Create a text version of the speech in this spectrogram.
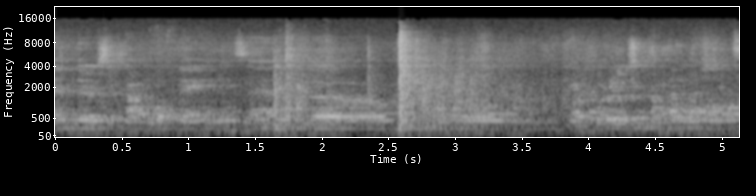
and there's a couple of things, and, um, you know, a couple of come along.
